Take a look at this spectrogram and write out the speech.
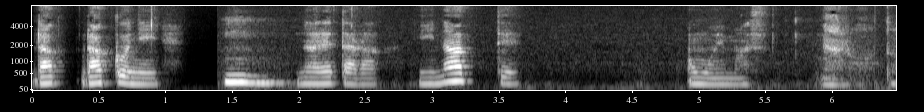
楽楽にうんなれたらいいなって思います。なるほど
